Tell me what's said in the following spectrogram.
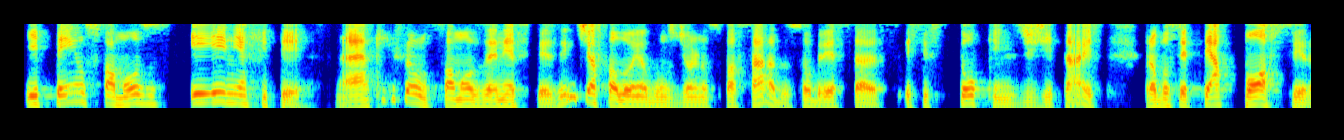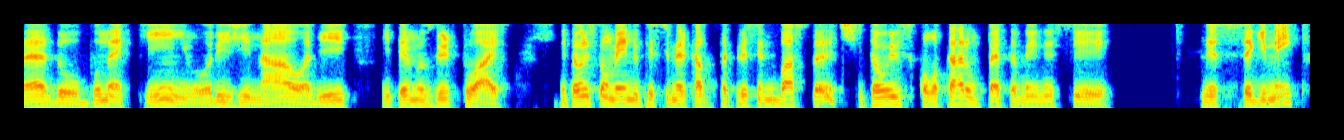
e tem os famosos NFTs. Né? O que, que, são os famosos NFTs? A gente já falou em alguns jornais passados sobre essas, esses tokens digitais para você ter a posse né, do bonequinho original ali em termos virtuais. Então, eles estão vendo que esse mercado está crescendo bastante, então eles colocaram um pé também nesse, nesse segmento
